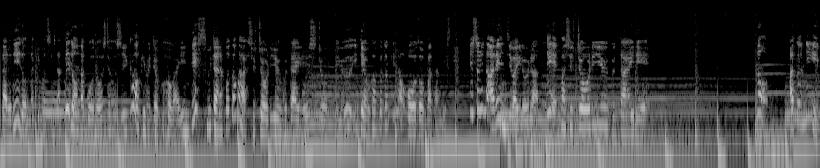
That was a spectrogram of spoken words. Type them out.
誰にどんな気持ちになってどんな行動をしてほしいかを決めておく方がいいんです。みたいなことが主張、理由、具体例、主張っていう意見を書くときの王道パターンです。で、それのアレンジはいろいろあって、まあ、主張、理由、具体例の後に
